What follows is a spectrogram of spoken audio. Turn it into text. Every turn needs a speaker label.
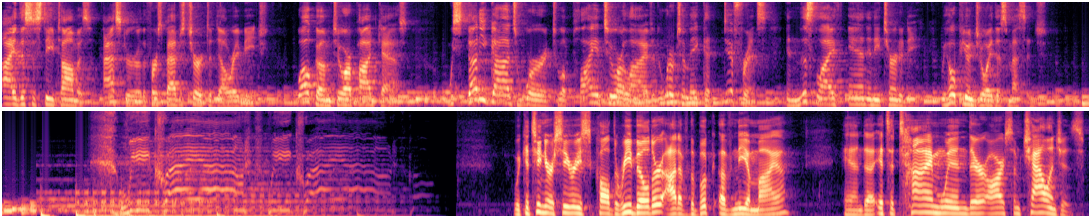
Speaker 1: Hi, this is Steve Thomas, pastor of the First Baptist Church at Delray Beach. Welcome to our podcast. We study God's Word to apply it to our lives in order to make a difference in this life and in eternity. We hope you enjoy this message. We cry out, we cry
Speaker 2: out. We continue our series called The Rebuilder out of the book of Nehemiah. And uh, it's a time when there are some challenges.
